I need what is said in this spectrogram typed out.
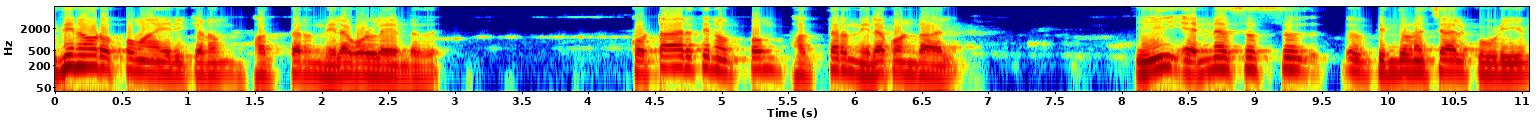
ഇതിനോടൊപ്പമായിരിക്കണം ഭക്തർ നിലകൊള്ളേണ്ടത്. കൊട്ടാരത്തിനൊപ്പം ഭക്തർ നിലകൊണ്ടാൽ ഈ എൻ എസ് എസ് പിന്തുണച്ചാൽ കൂടിയും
